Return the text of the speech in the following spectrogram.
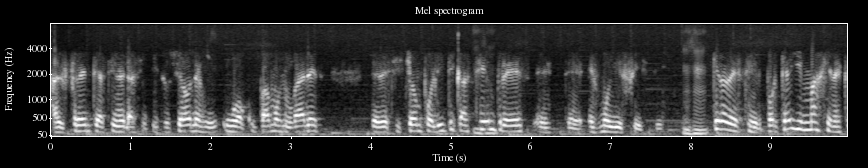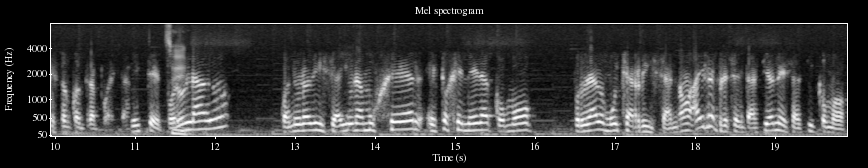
al frente así de las instituciones u, ocupamos lugares de decisión política siempre es este, es muy difícil. Quiero decir, porque hay imágenes que son contrapuestas, ¿viste? Por un lado, cuando uno dice hay una mujer, esto genera como, por un lado, mucha risa, ¿no? Hay representaciones así como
